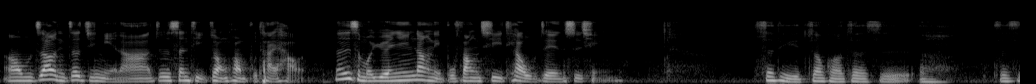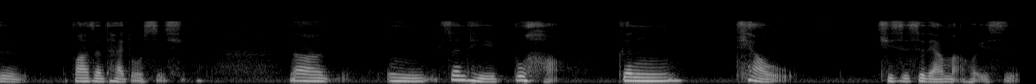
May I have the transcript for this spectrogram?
啊，我们知道你这几年啊，就是身体状况不太好，那是什么原因让你不放弃跳舞这件事情？身体状况真的是啊，真是发生太多事情。那，嗯，身体不好跟。跳舞其实是两码回事，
